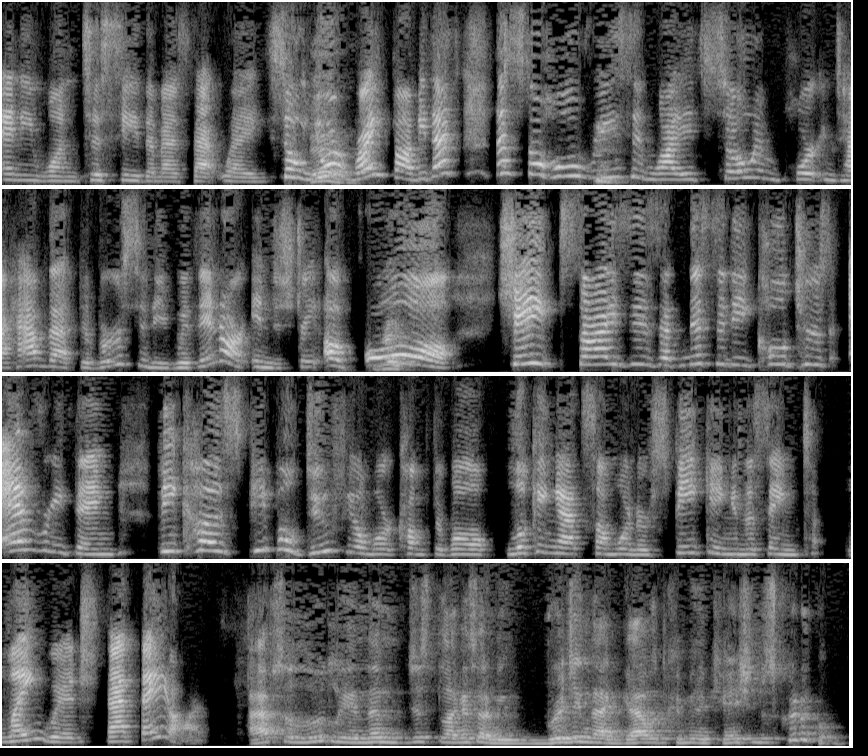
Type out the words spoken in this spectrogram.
anyone to see them as that way. So yeah. you're right, Bobby. That's that's the whole reason why it's so important to have that diversity within our industry of all right. Shapes, sizes, ethnicity, cultures, everything, because people do feel more comfortable looking at someone or speaking in the same t- language that they are. Absolutely. And then just like I said, I mean, bridging that gap with communication is critical.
